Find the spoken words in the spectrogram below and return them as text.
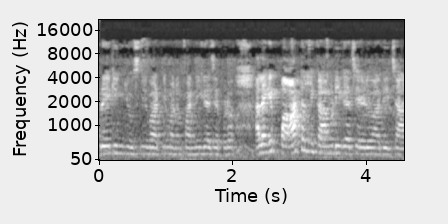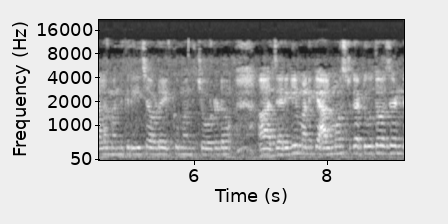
బ్రేకింగ్ న్యూస్ని వాటిని మనం ఫన్నీగా చెప్పడం అలాగే పాటల్ని కామెడీగా చేయడం అది చాలా మందికి రీచ్ అవ్వడం ఎక్కువ మంది చూడడం జరిగి మనకి ఆల్మోస్ట్గా టూ థౌజండ్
